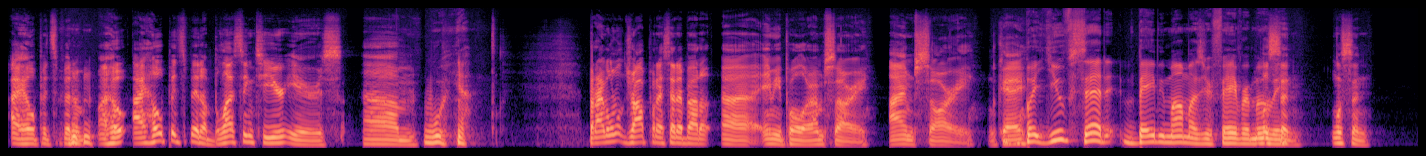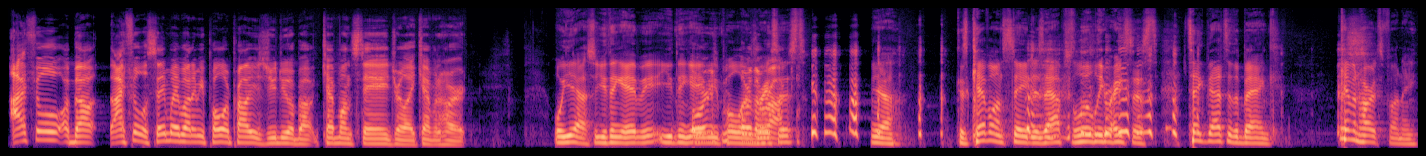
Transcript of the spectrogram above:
I hope it's been. A, I hope. I hope it's been a blessing to your ears. Um, Yeah. But I won't drop what I said about uh, Amy Poehler. I'm sorry. I'm sorry. Okay. But you've said Baby Mama is your favorite movie. Listen, listen. I feel about I feel the same way about Amy Poehler probably as you do about Kev on stage or like Kevin Hart. Well, yeah. So you think Amy, you think Or- Amy Poehler is racist? yeah, because Kev on stage is absolutely racist. Take that to the bank. Kevin Hart's funny.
